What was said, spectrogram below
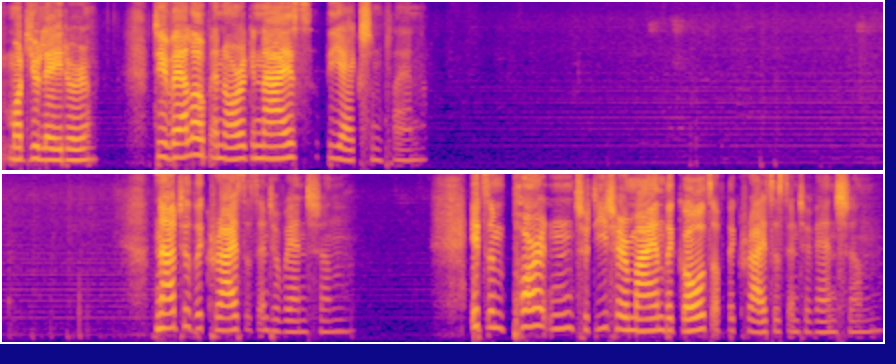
modulator develop and organize the action plan. Now to the crisis intervention. It's important to determine the goals of the crisis intervention.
